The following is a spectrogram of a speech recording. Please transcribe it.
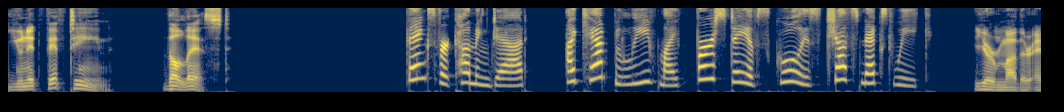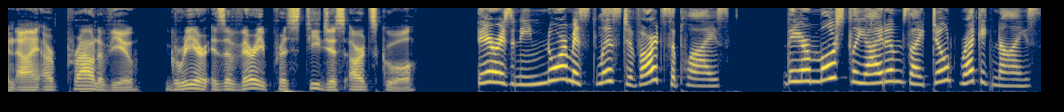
Unit 15. The List. Thanks for coming, Dad. I can't believe my first day of school is just next week. Your mother and I are proud of you. Greer is a very prestigious art school. There is an enormous list of art supplies. They are mostly items I don't recognize.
